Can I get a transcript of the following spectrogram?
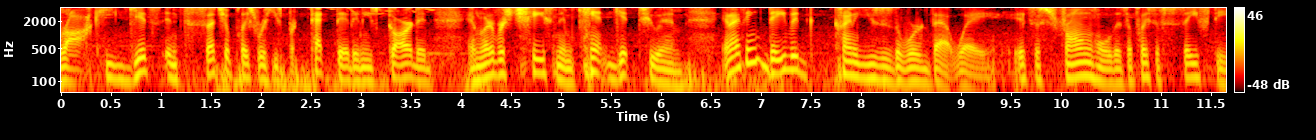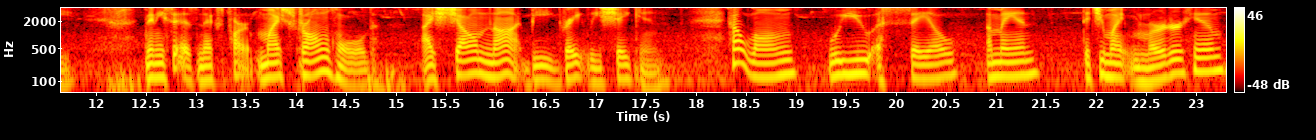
rock. He gets in such a place where he's protected and he's guarded, and whatever's chasing him can't get to him. And I think David kind of uses the word that way. It's a stronghold, it's a place of safety. Then he says, next part, my stronghold, I shall not be greatly shaken. How long will you assail a man that you might murder him,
